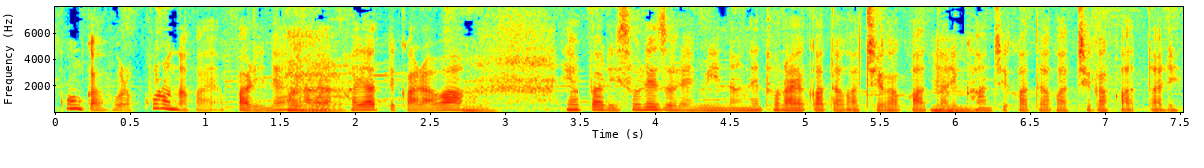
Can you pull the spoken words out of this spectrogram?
今回ほらコロナがやっぱりね、はいはい。は流行ってからは、うん。やっぱりそれぞれみんなね捉え方が違かったり、うん感じ方が違かったり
